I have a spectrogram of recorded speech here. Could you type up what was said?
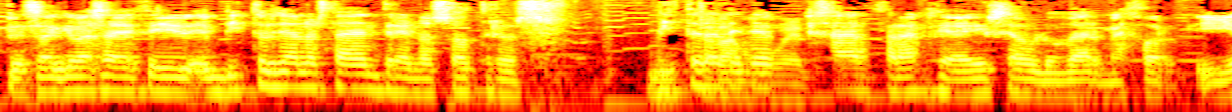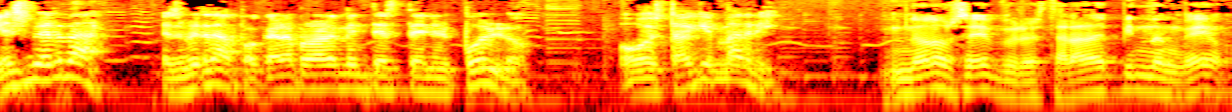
Pensaba que ibas a decir, Víctor ya no está entre nosotros. Víctor ha tenido que dejar Francia e irse a un lugar mejor. Y es verdad, es verdad, porque ahora probablemente esté en el pueblo. O está aquí en Madrid. No lo sé, pero estará de pindongueo.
